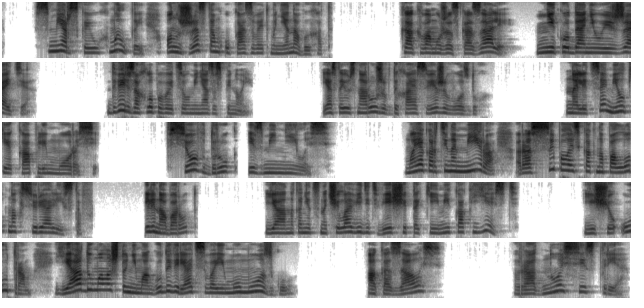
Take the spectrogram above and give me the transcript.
С мерзкой ухмылкой он жестом указывает мне на выход. Как вам уже сказали, никуда не уезжайте. Дверь захлопывается у меня за спиной. Я стою снаружи, вдыхая свежий воздух. На лице мелкие капли мороси. Все вдруг изменилось. Моя картина мира рассыпалась, как на полотнах сюрреалистов. Или наоборот. Я, наконец, начала видеть вещи такими, как есть. Еще утром я думала, что не могу доверять своему мозгу. Оказалось, родной сестре.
